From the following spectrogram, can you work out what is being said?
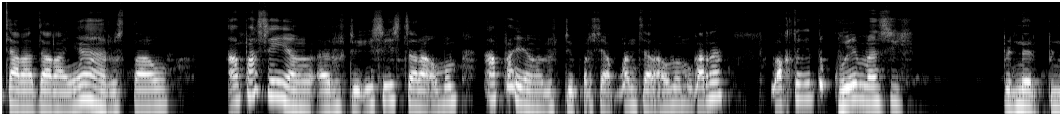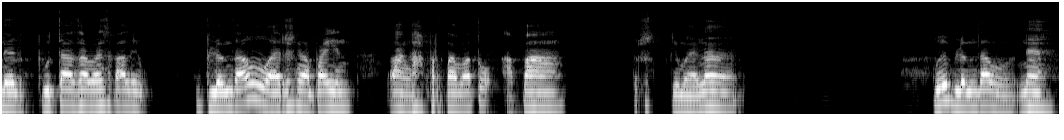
cara-caranya harus tahu apa sih yang harus diisi secara umum apa yang harus dipersiapkan secara umum. Karena waktu itu gue masih bener-bener buta sama sekali. Belum tahu harus ngapain. Langkah pertama tuh apa? Terus gimana? Gue belum tahu. Nah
